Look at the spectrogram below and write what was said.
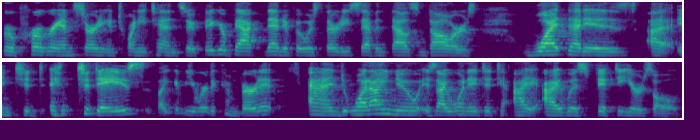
for a program starting in 2010. So figure back then if it was $37,000, what that is uh, in, to, in today's, like if you were to convert it. And what I knew is I wanted to, t- I, I was 50 years old.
